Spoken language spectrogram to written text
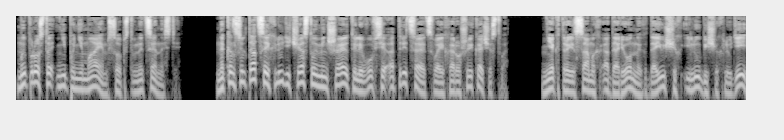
Мы просто не понимаем собственной ценности. На консультациях люди часто уменьшают или вовсе отрицают свои хорошие качества. Некоторые из самых одаренных, дающих и любящих людей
